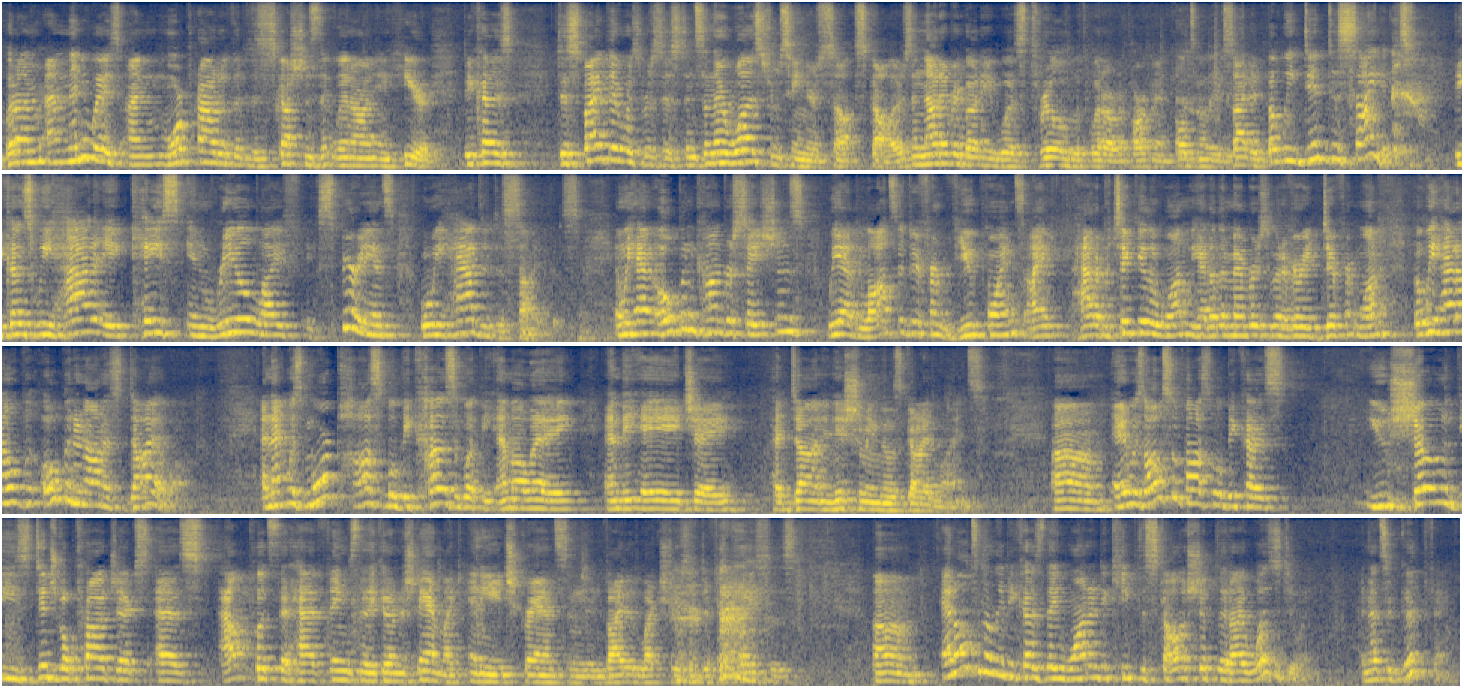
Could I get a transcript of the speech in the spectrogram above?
But I'm, in many ways, I'm more proud of the discussions that went on in here, because despite there was resistance, and there was from senior scholars, and not everybody was thrilled with what our department ultimately decided, but we did decide it because we had a case in real life experience where we had to decide this. And we had open conversations, we had lots of different viewpoints. I had a particular one, we had other members who had a very different one, but we had open and honest dialogue. And that was more possible because of what the MLA and the AHA had done in issuing those guidelines. Um, and it was also possible because you showed these digital projects as outputs that had things that they could understand, like NEH grants and invited lectures at different places. Um, and ultimately because they wanted to keep the scholarship that I was doing. And that's a good thing.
